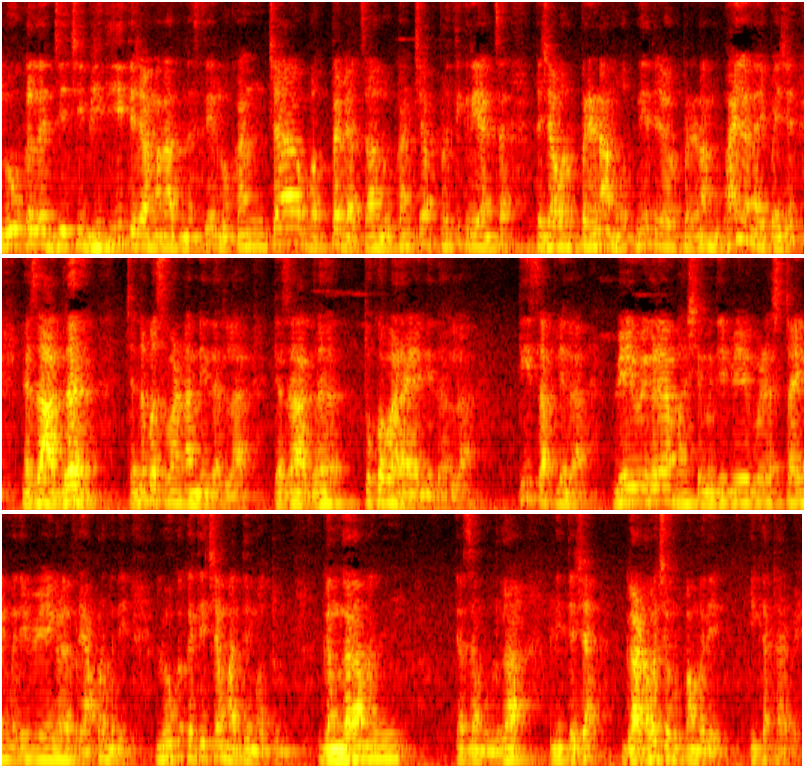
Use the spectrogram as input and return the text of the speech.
लोकलज्जेची भीतीही त्याच्या मनात नसते. लोकांच्या वक्तव्याचा लोकांच्या प्रतिक्रियांचा त्याच्यावर परिणाम होत नाही त्याच्यावर परिणाम व्हायला नाही पाहिजे. याचा आग्रह चन्नबसवांनांनी धरला त्याचा आग्रह तुकोबारायांनी धरला. तीच आपल्याला वेगवेगळ्या भाषेमध्ये वेगवेगळ्या स्टाईलमध्ये वेगवेगळ्या व्यापारमध्ये लोककथेच्या माध्यमातून गंगारामन त्याचा मुलगा आणि त्याच्या गाढवाच्या रूपामध्ये ही कथा भेट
